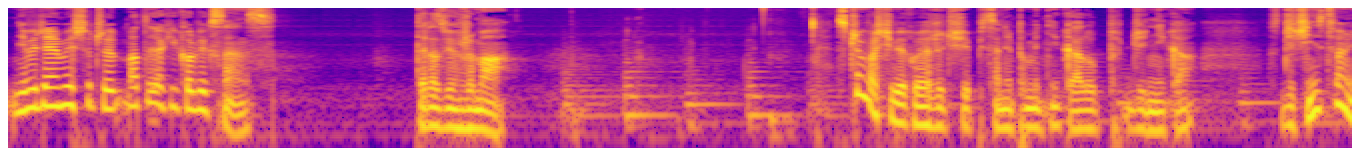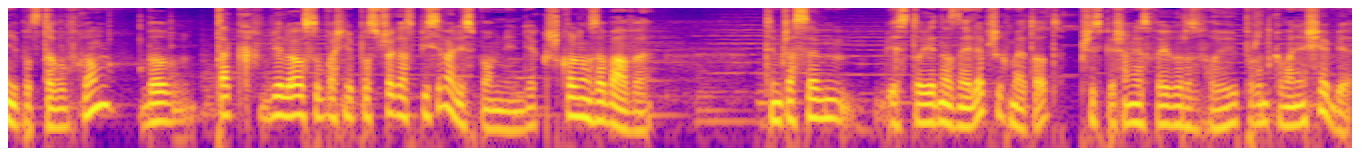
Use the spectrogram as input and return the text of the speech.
nie wiedziałem jeszcze, czy ma to jakikolwiek sens. Teraz wiem, że ma. Z czym właściwie kojarzy Ci się pisanie pamiętnika lub dziennika? Z dzieciństwem i podstawówką? Bo tak wiele osób właśnie postrzega spisywanie wspomnień, jak szkolną zabawę. Tymczasem jest to jedna z najlepszych metod przyspieszania swojego rozwoju i porządkowania siebie.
